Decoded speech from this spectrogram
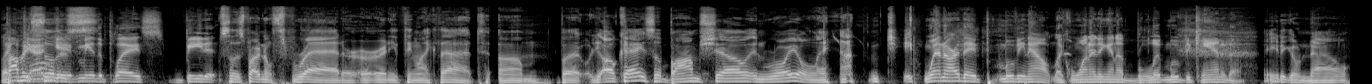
Like, Probably Dad so gave there's- me the place, beat it. So there's probably no threat or, or anything like that. Um, but okay, so bombshell in Royal Land. When are they moving out? Like, when are they going to move to Canada? I need to go now.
